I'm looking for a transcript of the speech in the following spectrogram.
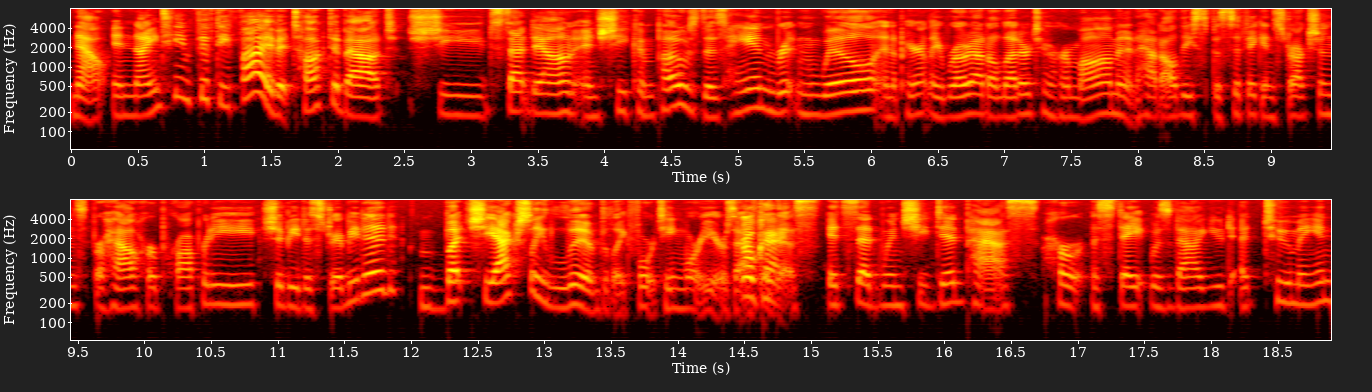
Now, in 1955, it talked about she sat down and she composed this handwritten will and apparently wrote out a letter to her mom, and it had all these specific instructions for how her property should be distributed. But she actually lived like 14 more years after Okay. this. It said when she did pass, her estate was valued at $2 million,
